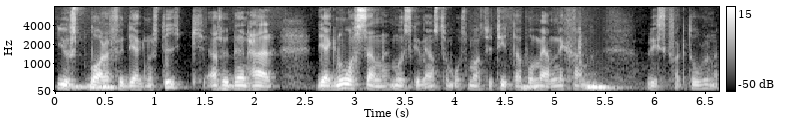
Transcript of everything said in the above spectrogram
just bara för diagnostik. Alltså den här diagnosen muskelvenstromos man måste titta på människan och riskfaktorerna.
